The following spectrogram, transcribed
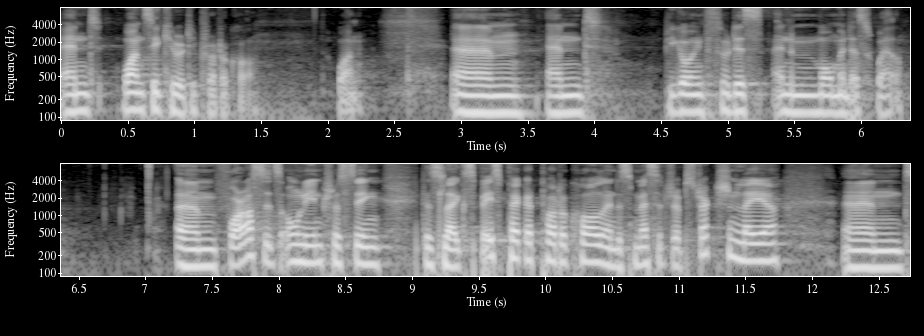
And one security protocol, one. Um, and be going through this in a moment as well. Um, for us, it's only interesting this like space packet protocol and this message abstraction layer. And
